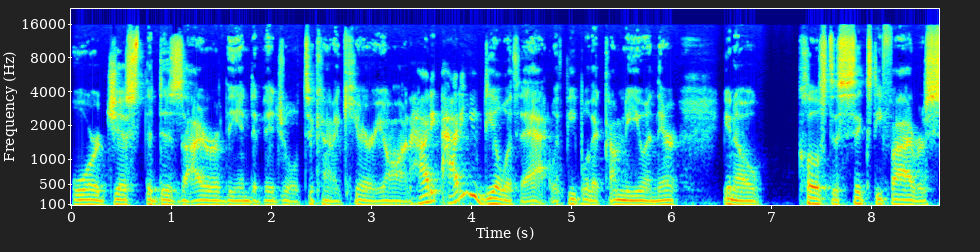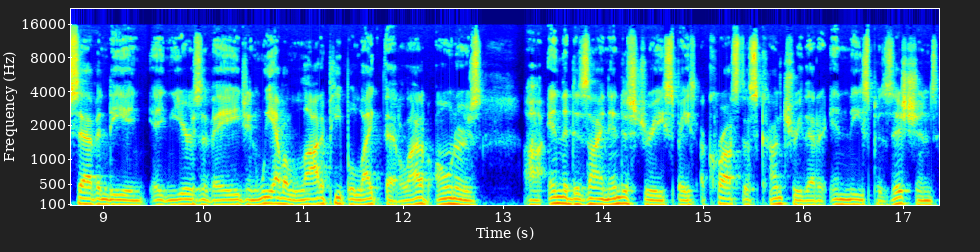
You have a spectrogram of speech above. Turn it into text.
or just the desire of the individual to kind of carry on. How do how do you deal with that with people that come to you and they're, you know, close to 65 or 70 in, in years of age and we have a lot of people like that, a lot of owners uh, in the design industry space across this country that are in these positions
